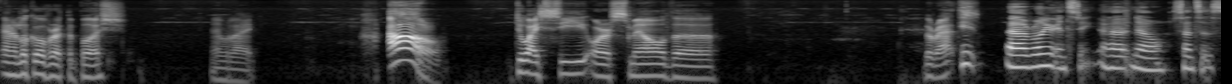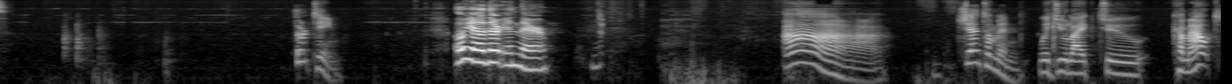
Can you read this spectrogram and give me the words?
And I look over at the bush, and we're like, oh, do I see or smell the the rats? It- Uh, roll your instinct. Uh, no, senses. Thirteen. Oh, yeah, they're in there. Ah, gentlemen, would you like to come out?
